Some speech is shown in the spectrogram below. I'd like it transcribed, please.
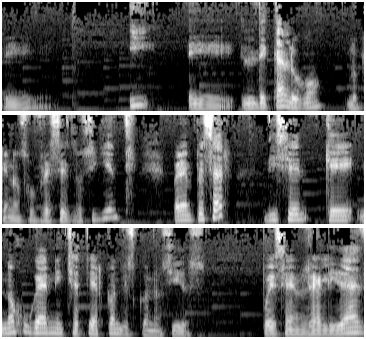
Eh, y eh, el decálogo lo que nos ofrece es lo siguiente. Para empezar, dicen que no jugar ni chatear con desconocidos. Pues en realidad,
